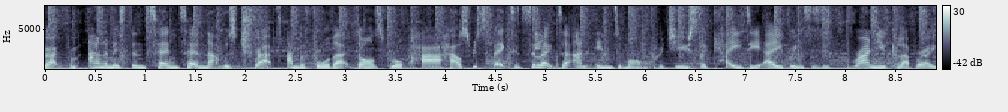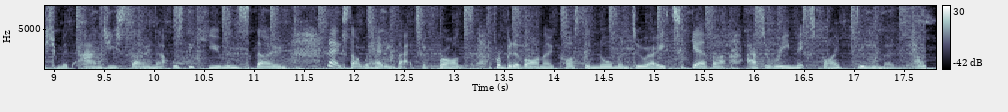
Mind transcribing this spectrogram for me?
Track from Animist and 1010 that was Trapped, and before that, dance floor powerhouse, respected selector and in demand producer KDA brings us his brand new collaboration with Angie Stone. That was The Human Stone. Next up, we're heading back to France for a bit of Arno Cost and Norman Doray together as a remix by Demon.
